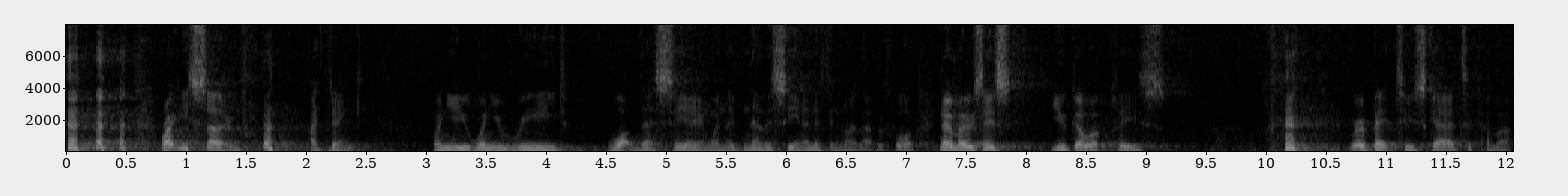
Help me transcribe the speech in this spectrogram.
Rightly so. I think, when you, when you read what they're seeing, when they've never seen anything like that before. No, Moses, you go up, please. We're a bit too scared to come up.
